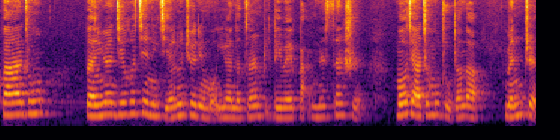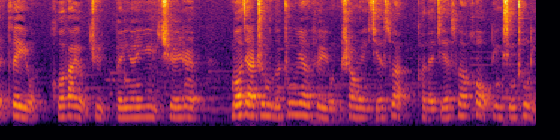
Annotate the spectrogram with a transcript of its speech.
本案中，本院结合鉴定结论确定某医院的责任比例为百分之三十。某甲之母主张的门诊费用合法有据，本院予以确认。某甲之母的住院费用尚未结算，可在结算后另行处理。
